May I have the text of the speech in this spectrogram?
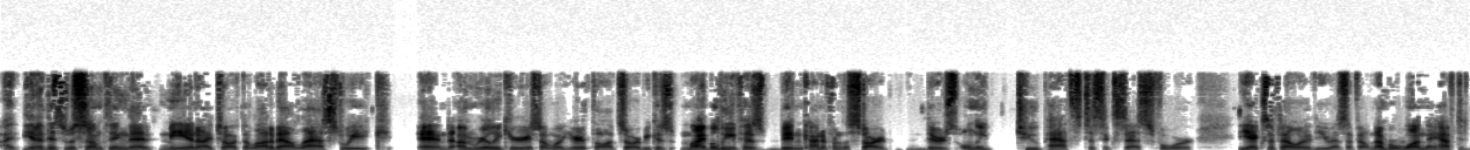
I, you know, this was something that Mia and I talked a lot about last week, and I'm really curious on what your thoughts are because my belief has been kind of from the start. There's only two paths to success for the XFL or the USFL. Number one, they have to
